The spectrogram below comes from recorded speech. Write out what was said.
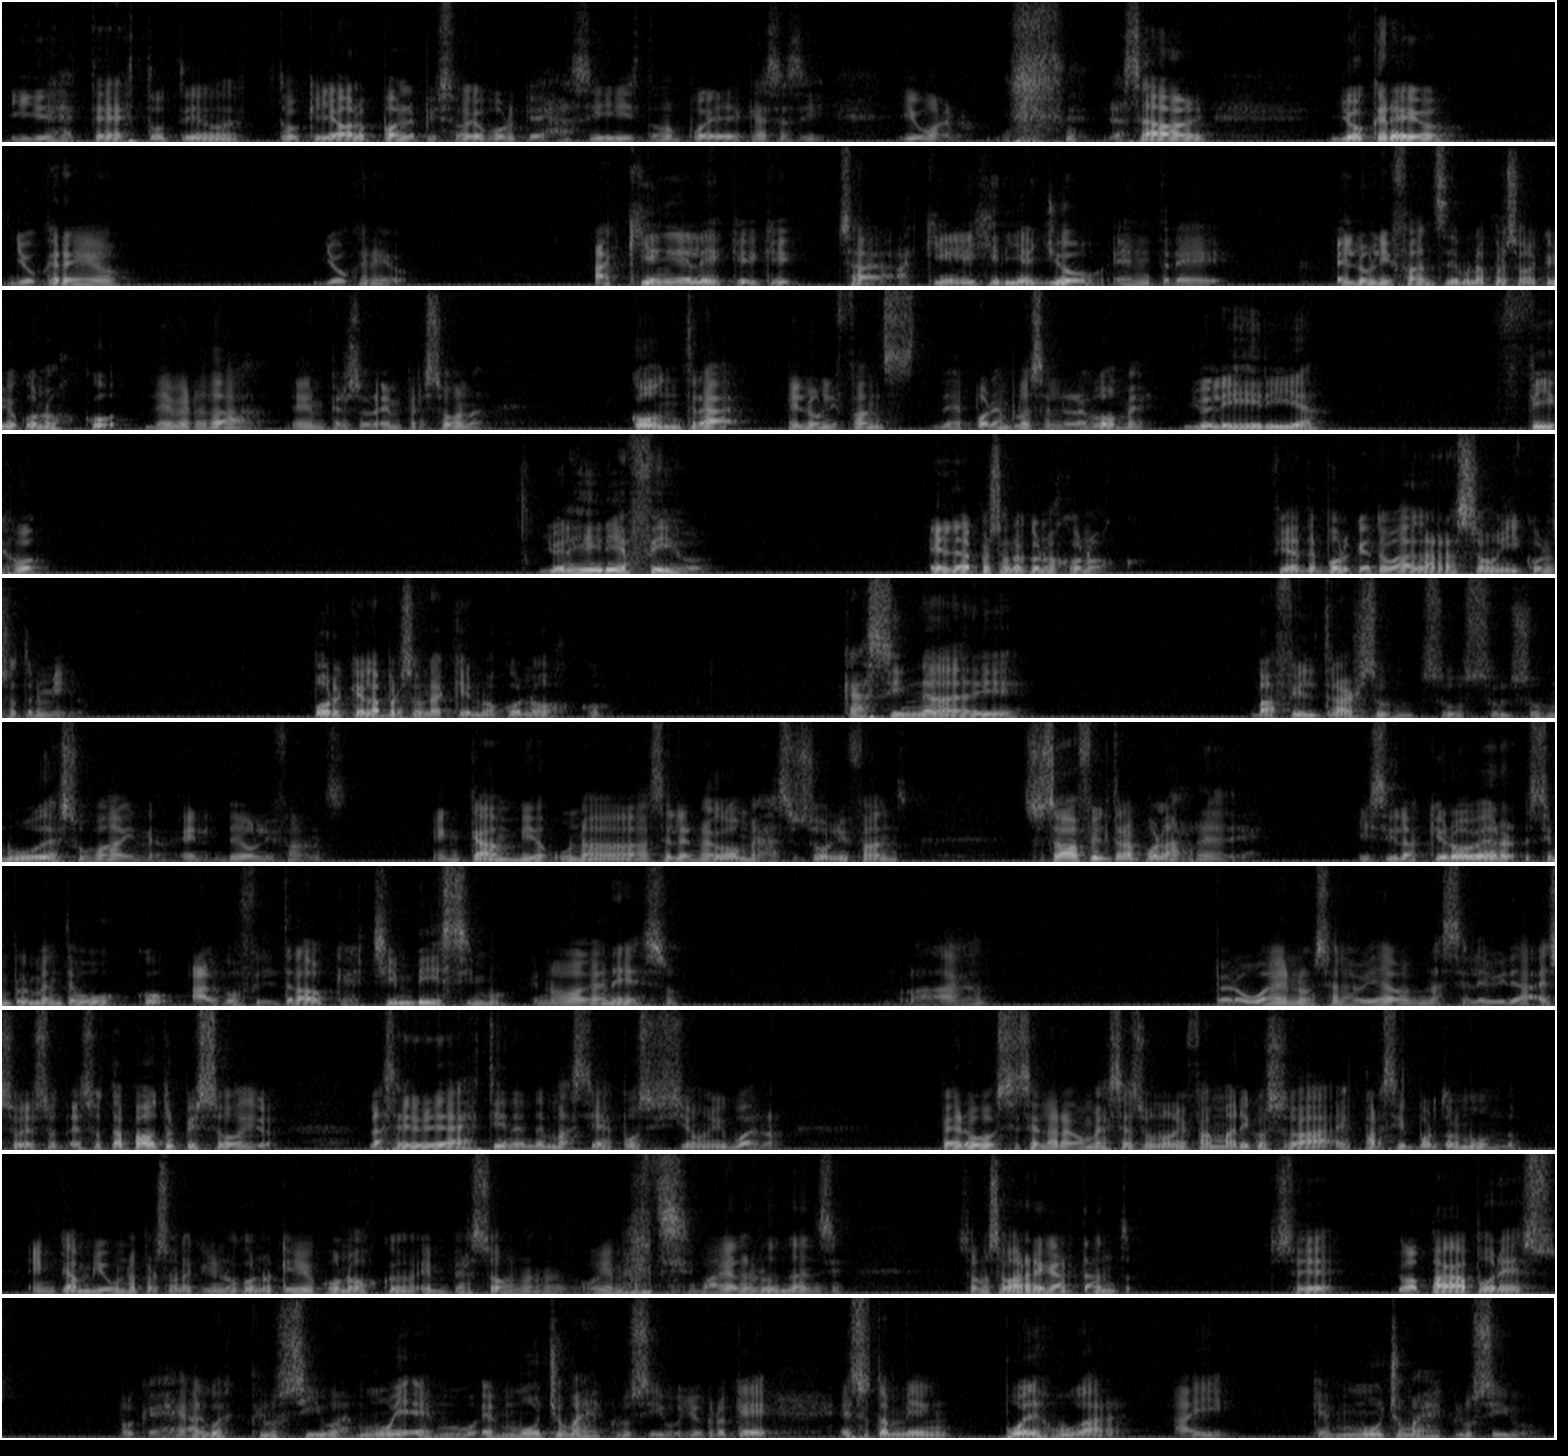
Y este, esto tengo, que llevarlo para el episodio porque es así. Esto no puede que sea así. Y bueno, ya saben. Yo creo, yo creo, yo creo. ¿A quién, que, o sea, ¿A quién elegiría yo entre el OnlyFans de una persona que yo conozco de verdad, en, persona en persona, contra el OnlyFans de, por ejemplo, de Selena Gómez? Yo elegiría fijo. Yo elegiría fijo el de la persona que no conozco. Fíjate porque te voy a dar la razón y con eso termino. Porque la persona que no conozco, casi nadie va a filtrar sus, nudes, sus vainas de OnlyFans. En cambio, una Selena Gómez hace su OnlyFans, eso se va a filtrar por las redes. Y si la quiero ver, simplemente busco algo filtrado que es chimbísimo, que no hagan eso. No lo hagan. Pero bueno, esa es la vida de una celebridad. Eso, eso, eso otro episodio. Las celebridades tienen demasiada exposición y bueno. Pero si Selena Gómez hace un OnlyFans marico, eso va a esparcir por todo el mundo. En cambio, una persona que yo no conozco, que yo conozco en persona, obviamente, valga la redundancia, eso no se va a regar tanto. Entonces, yo voy a pagar por eso. Porque es algo exclusivo, es, muy, es, es mucho más exclusivo. Yo creo que eso también puede jugar ahí, que es mucho más exclusivo.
